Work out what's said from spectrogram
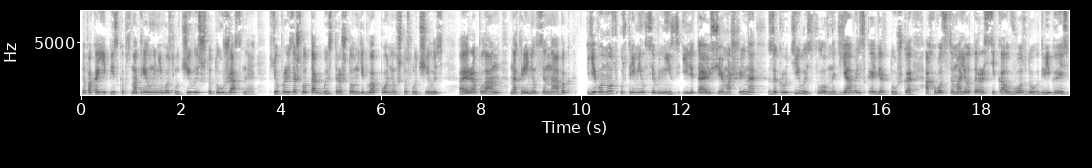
но пока епископ смотрел на него, случилось что-то ужасное. Все произошло так быстро, что он едва понял, что случилось. Аэроплан накренился на бок, его нос устремился вниз, и летающая машина закрутилась, словно дьявольская вертушка, а хвост самолета рассекал воздух, двигаясь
